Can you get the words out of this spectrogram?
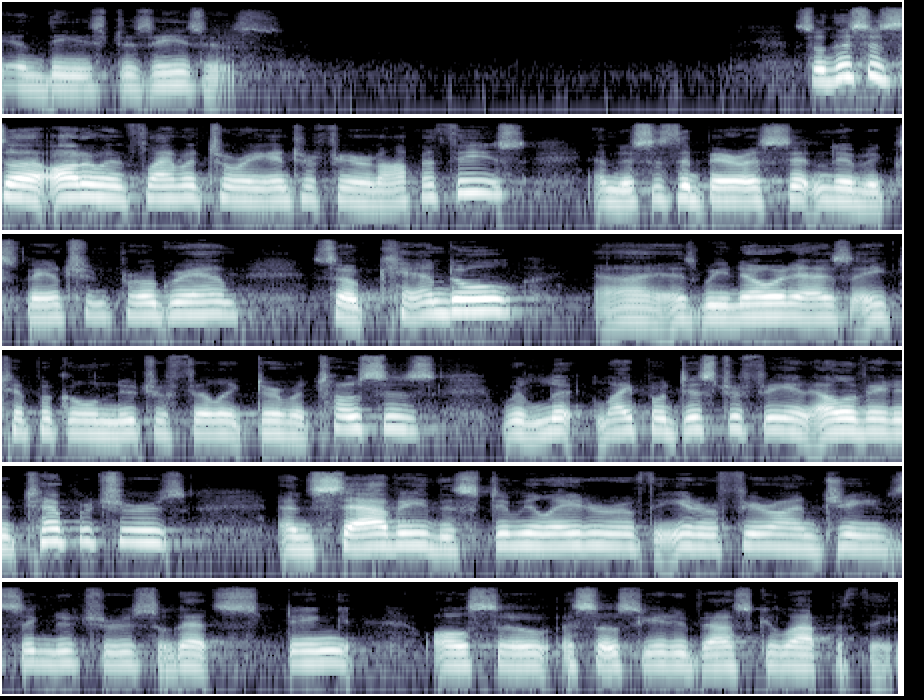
in these diseases. So, this is uh, autoinflammatory interferonopathies, and this is the baricitinib expansion program. So, CANDLE, uh, as we know it as atypical neutrophilic dermatosis with li- lipodystrophy and elevated temperatures, and SAVI, the stimulator of the interferon gene signature, so that's STING, also associated vasculopathy.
